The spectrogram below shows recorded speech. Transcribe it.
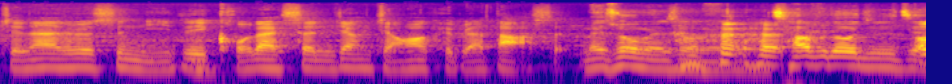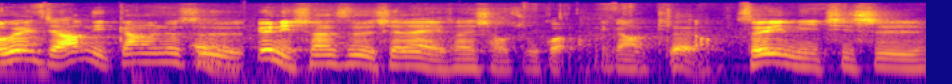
简单就是你自己口袋深，这样讲话可以比较大声。没错，没错，没错，差不多就是这样。我跟你讲，你刚刚就是因为你算是现在也算小主管嘛，你刚刚提到，所以你其实因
